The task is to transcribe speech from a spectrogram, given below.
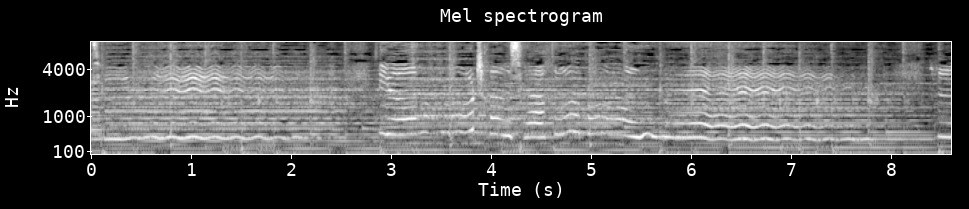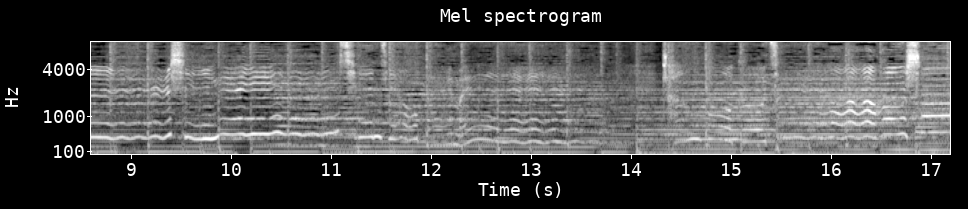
季，又唱夏荷冬梅。日新月异，千娇百媚，唱不够江山。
